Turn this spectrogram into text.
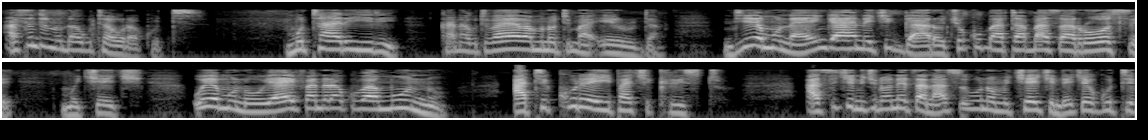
Asi ndinoda kutaura kuti mutariri kana kuti vaya vamunoti maelda ndiye munhu ainge ane chigaro chokubata basa rose muchechi uye munhu uyu aifanira kuva munhu ati kurei pachikristu. Asi chinhu chinonetsa nhasi uno muchechi ndechekuti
